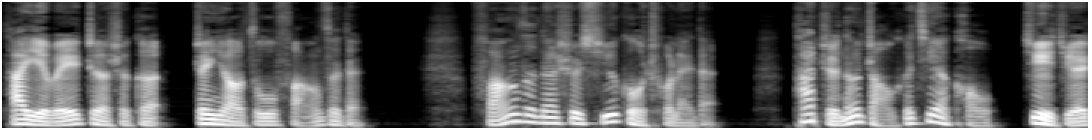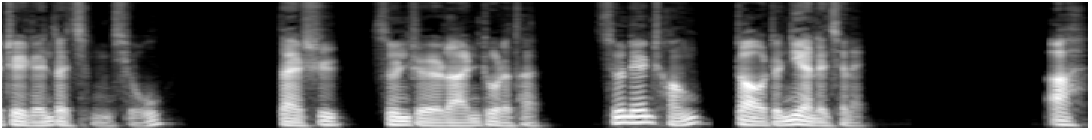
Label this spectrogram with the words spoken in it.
他以为这是个真要租房子的，房子呢是虚构出来的，他只能找个借口。拒绝这人的请求，但是孙志拦住了他。孙连成照着念了起来：“啊，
